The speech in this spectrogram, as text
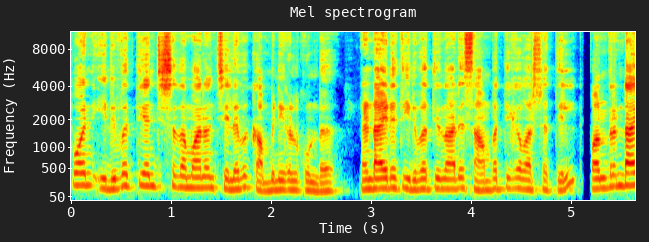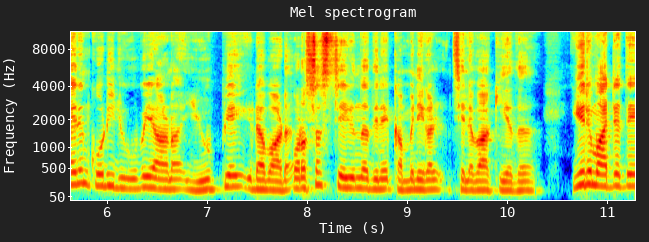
പോയിന്റ് ഇരുപത്തിയഞ്ച് ശതമാനം ചിലവ് കമ്പനികൾക്കുണ്ട്. രണ്ടായിരത്തി ഇരുപത്തിനാല് സാമ്പത്തിക വർഷത്തിൽ പന്ത്രണ്ടായിരം കോടി രൂപയാണ് യു പി ഐ ഇടപാട് പ്രോസസ് ചെയ്യുന്നതിന് കമ്പനികൾ ചിലവാക്കിയത്. ഈ ഒരു മാറ്റത്തെ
